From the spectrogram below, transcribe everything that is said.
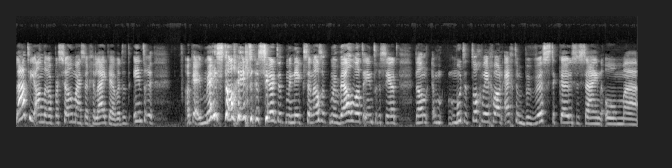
Laat die andere persoon maar zijn gelijk hebben. Dat inter... Oké, meestal interesseert het me niks. En als het me wel wat interesseert, dan moet het toch weer gewoon echt een bewuste keuze zijn om, uh,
